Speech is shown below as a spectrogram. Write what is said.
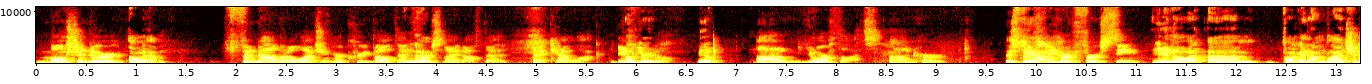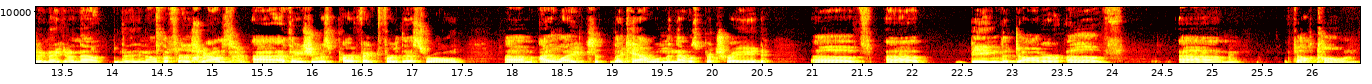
motion to her. Oh yeah. Phenomenal watching her creep out that Yeah. first night off that, that catwalk, if Agreed. you will. Yep. Um, your thoughts on her, especially Yeah. her first scene. You know what? Um, fuck it. I'm glad she didn't make it in that. You know, the first round. 100%. Uh, I think she was perfect for this role. Um, I liked the Catwoman that was portrayed of uh, being the daughter of um, Falcone.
